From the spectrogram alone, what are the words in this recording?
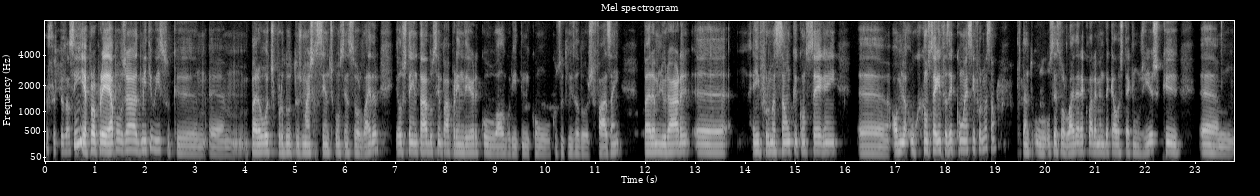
De certeza absoluta. Sim, a própria Apple já admitiu isso, que um, ehm, para outros produtos mais recentes com sensor LiDAR, eles têm estado sempre a aprender com o algoritmo e com o que os utilizadores fazem para melhorar uh, a informação que conseguem, uh, ou melhor, o que conseguem fazer com essa informação. Portanto, o, o sensor LiDAR é claramente daquelas tecnologias que um,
